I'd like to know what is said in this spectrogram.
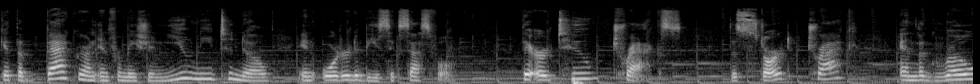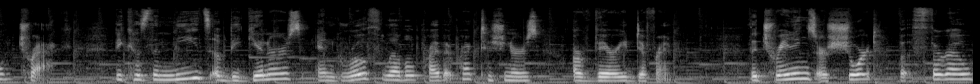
get the background information you need to know in order to be successful. There are two tracks the start track and the grow track because the needs of beginners and growth level private practitioners are very different. The trainings are short but thorough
